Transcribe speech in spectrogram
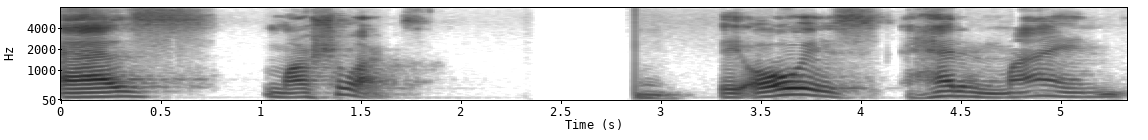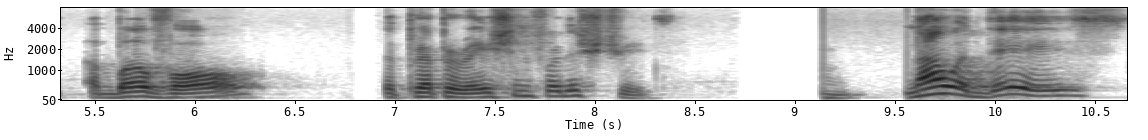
as martial arts. They always had in mind, above all, the preparation for the street. Nowadays,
